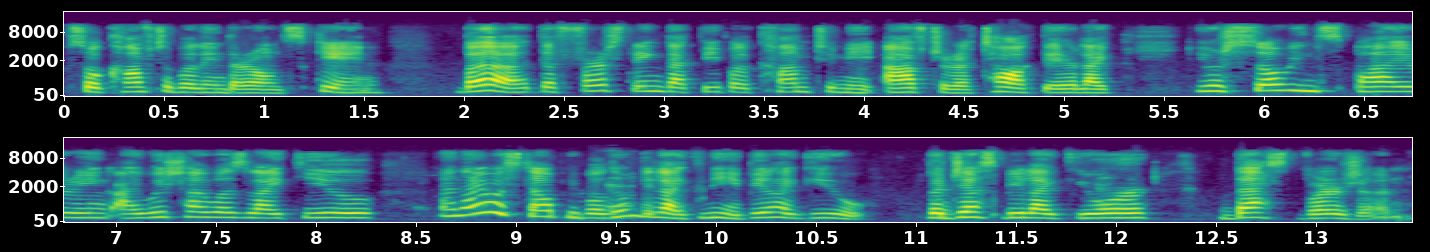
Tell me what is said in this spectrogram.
so comfortable in their own skin. But the first thing that people come to me after a talk, they're like, You're so inspiring. I wish I was like you. And I always tell people, Don't be like me, be like you, but just be like your best version.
